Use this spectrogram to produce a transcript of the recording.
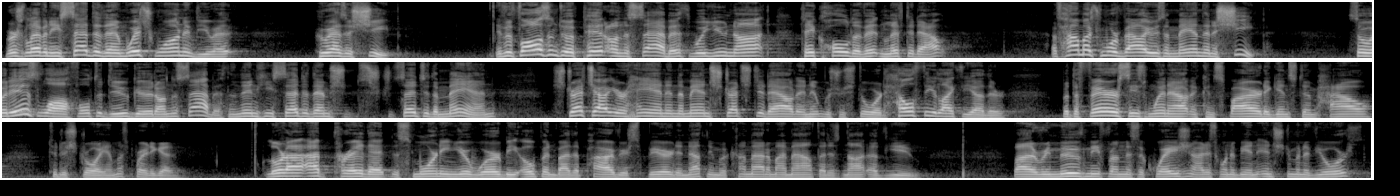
Verse 11, he said to them, Which one of you who has a sheep? If it falls into a pit on the Sabbath, will you not take hold of it and lift it out? Of how much more value is a man than a sheep? So it is lawful to do good on the Sabbath. And then he said to them, said to the man, Stretch out your hand. And the man stretched it out, and it was restored, healthy like the other. But the Pharisees went out and conspired against him how to destroy him. Let's pray together. Lord, I, I, pray that this morning your word be opened by the power of your Spirit and nothing will come out of my mouth that is not of you. Father, remove me from this equation. I just want to be an instrument of yours.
